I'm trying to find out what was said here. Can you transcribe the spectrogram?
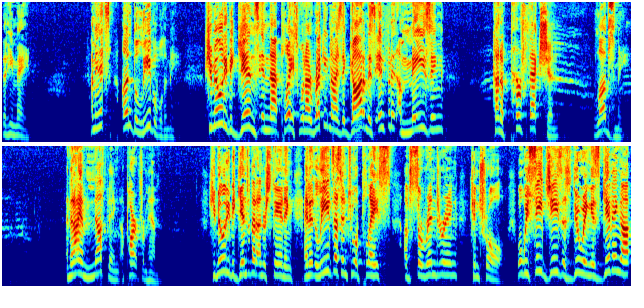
that he made. I mean, it's unbelievable to me. Humility begins in that place when I recognize that God, in his infinite, amazing kind of perfection, loves me. And that I am nothing apart from him. Humility begins with that understanding, and it leads us into a place of surrendering control. What we see Jesus doing is giving up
